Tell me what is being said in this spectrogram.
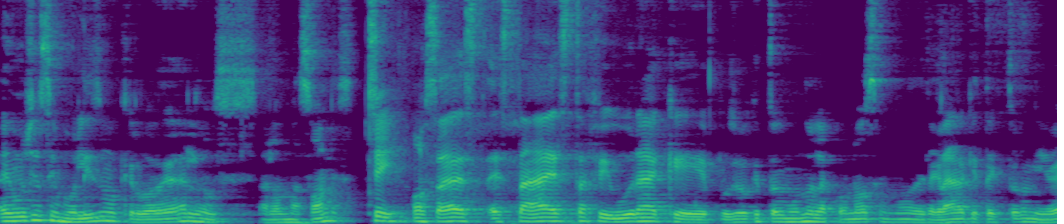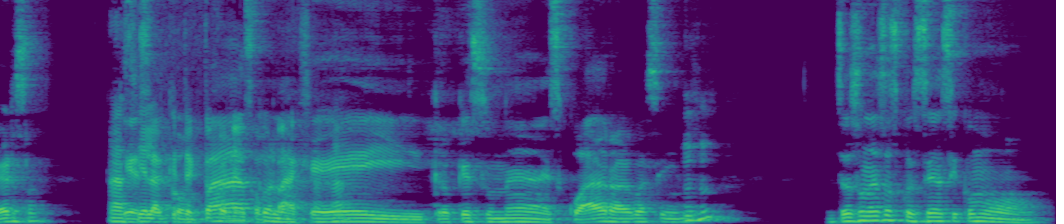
Hay mucho simbolismo que rodea a los, a los masones. Sí. O sea, es- está esta figura que pues yo creo que todo el mundo la conoce, ¿no? Del gran arquitecto del universo. Así que es el arquitecto con el compás, con, la compás, G ajá. y creo que es una escuadra o algo así. Entonces son esas cuestiones así como,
